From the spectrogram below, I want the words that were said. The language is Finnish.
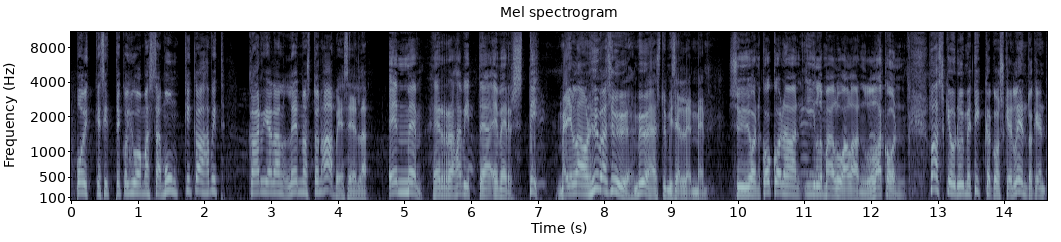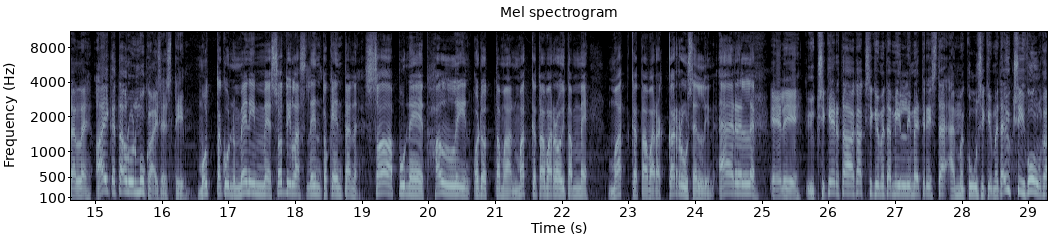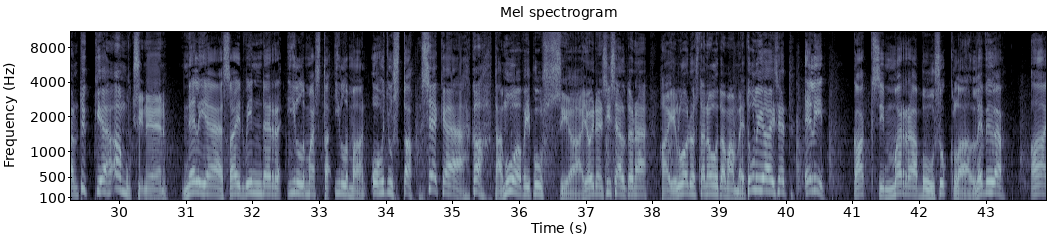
Poikkesitteko juomassa munkkikahvit Karjalan lennoston ABCllä? Emme, herra hävittäjä Eversti. Meillä on hyvä syy myöhästymisellemme. Syy on kokonaan ilmailualan lakon. Laskeuduimme Tikkakosken lentokentälle aikataulun mukaisesti. Mutta kun menimme sotilaslentokentän saapuneet halliin odottamaan matkatavaroitamme matkatavarakarusellin äärelle, Eli yksi kertaa 20 millimetristä M61 Vulkan tykkiä ammuksineen. Neljää Sidewinder ilmasta ilmaan ohjusta, Sekä kahta muovipussia, joiden sisältönä hailuodosta noutamamme tuliaiset eli kaksi Marabu suklaalevyä,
